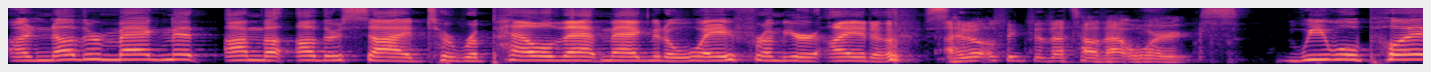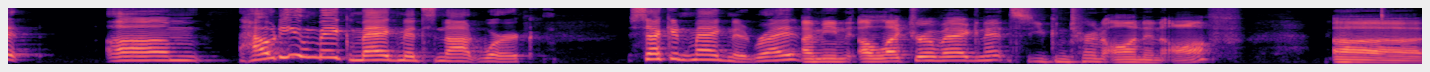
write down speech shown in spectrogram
another magnet on the other side to repel that magnet away from your items. I don't think that that's how that works. we will put um how do you make magnets not work? Second magnet, right? I mean, electromagnets you can turn on and off. Uh,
